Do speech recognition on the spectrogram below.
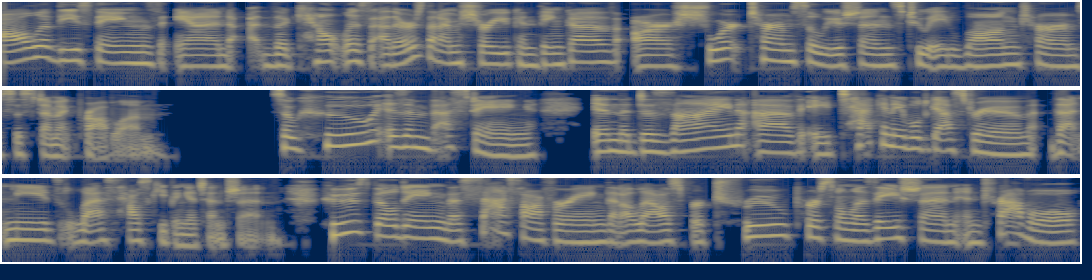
All of these things and the countless others that I'm sure you can think of are short term solutions to a long term systemic problem. So, who is investing in the design of a tech enabled guest room that needs less housekeeping attention? Who's building the SaaS offering that allows for true personalization in travel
